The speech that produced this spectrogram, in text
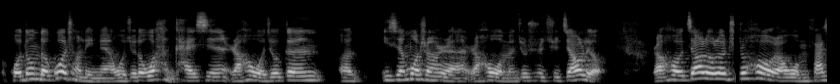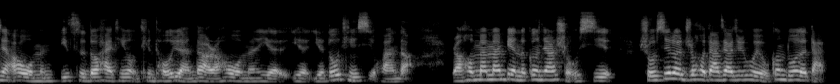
活动的过程里面，我觉得我很开心，然后我就跟呃一些陌生人，然后我们就是去交流，然后交流了之后，然后我们发现哦，我们彼此都还挺有挺投缘的，然后我们也也也都挺喜欢的，然后慢慢变得更加熟悉，熟悉了之后，大家就会有更多的打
